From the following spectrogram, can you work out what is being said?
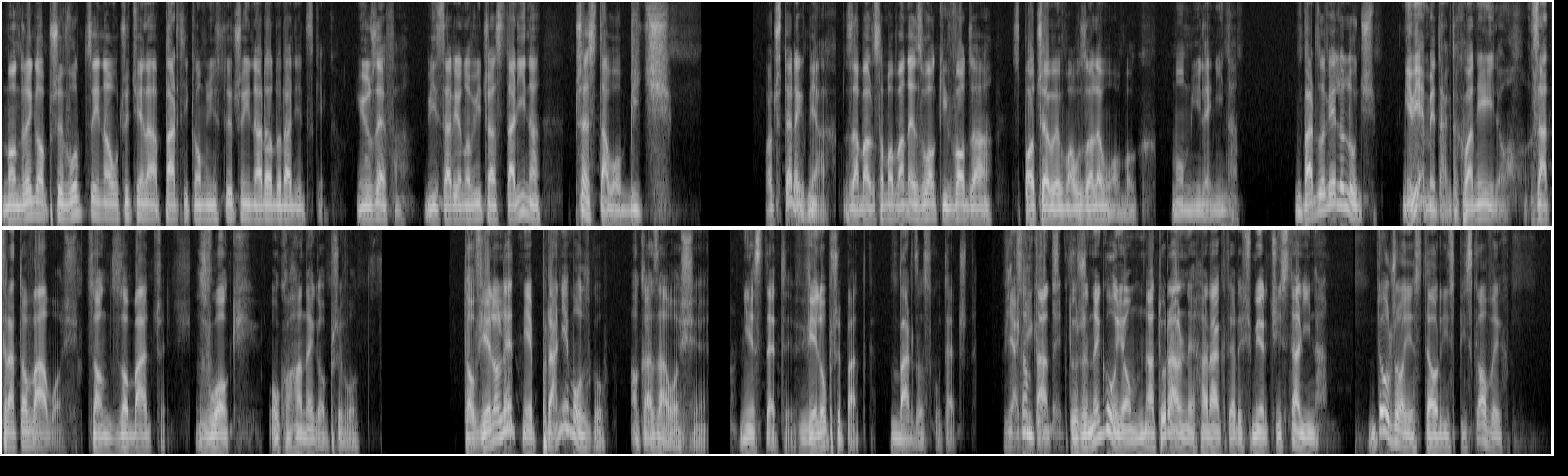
mądrego przywódcy i nauczyciela Partii Komunistycznej Narodu Radzieckiego, Józefa Wisarionowicza Stalina, przestało bić. Po czterech dniach zabalsamowane zwłoki wodza spoczęły w mauzoleum obok mumii Lenina. Bardzo wielu ludzi nie wiemy tak dokładnie ilu. Zatratowało się, chcąc zobaczyć zwłoki ukochanego przywódcy. To wieloletnie pranie mózgów okazało się niestety w wielu przypadkach bardzo skuteczne. Są tacy, którzy negują naturalny charakter śmierci Stalina. Dużo jest teorii spiskowych.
